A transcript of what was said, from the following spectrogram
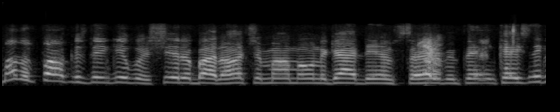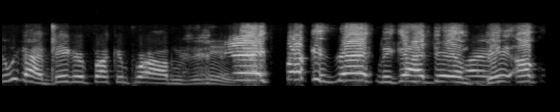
Motherfuckers didn't give a shit about Aunt Jemima on the goddamn serving pancakes. Nigga, we got bigger fucking problems than this. Yeah, fuck exactly. Goddamn big Uncle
